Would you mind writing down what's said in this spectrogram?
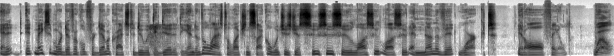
And it, it makes it more difficult for Democrats to do what they did at the end of the last election cycle, which is just sue, sue, sue, lawsuit, lawsuit, and none of it worked. It all failed. Well,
